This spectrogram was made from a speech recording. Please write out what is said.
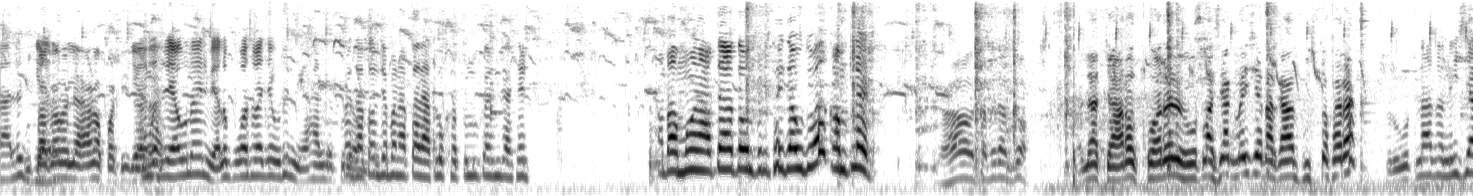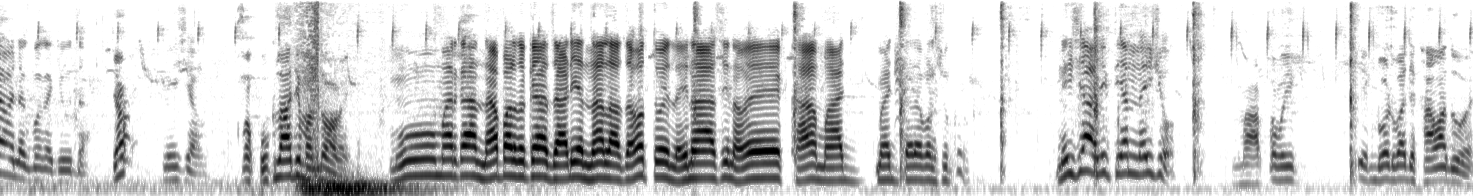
કાલે જ ઉતા ઘેર. કરો લે હાડો પટી જાય જ રહેવું નહીં ને વહેલું પોસ વાગે ઉઠીને હાલ જતો જે પણ અત્યારે આટલું ખતલું કરીને જશે આ મન આવતા આવતા હું પેલું થઈ જાઉં છું કમ્પ્લેટ હા તમે જો એટલે ચારો ખોરે રોટલા શાક નહીં છે તાર કામ પૂછતો ખરા? રોટલા તો નીચે આવે લગભગ હજી ઉતા કેમ આવે ભૂખ લાગી મન તો હવે. હું મારે કા ના પાડતો કે આ જાડિયા ના લાવતા હોત તોય લઈને આવ્યા છે ને હવે ખા માજ માજ કરે પણ શું કરું? નીચે આવે હજી તેમ નહીં છો. માર તો ભાઈ એક દોઢ વાગે ખાવા દો હવે.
